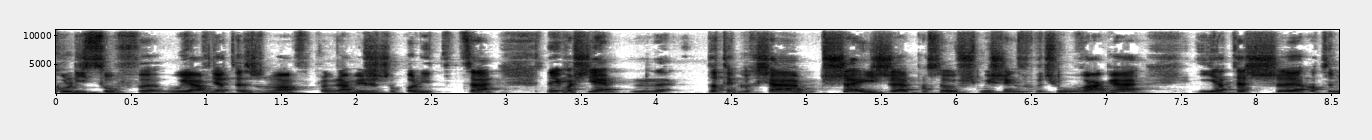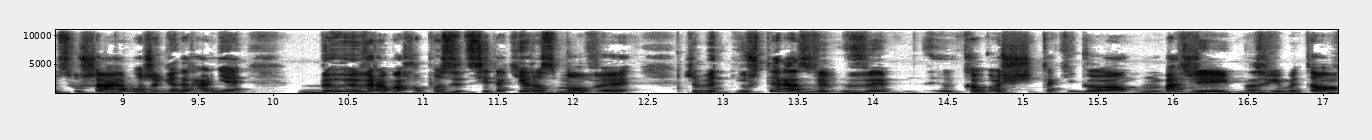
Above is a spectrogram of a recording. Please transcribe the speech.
kulisów ujawnia też rozmowa w programie Rzecz o Polityce. No i właśnie mm, do tego chciałem przejść, że poseł Śmiszek zwrócił uwagę i ja też e, o tym słyszałem, no, że generalnie były w ramach opozycji takie rozmowy, żeby już teraz wy, wy, kogoś takiego bardziej, nazwijmy to,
